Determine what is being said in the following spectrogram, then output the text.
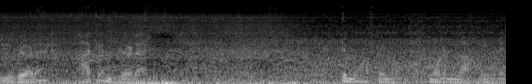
you wear that? I can wear that. In the afternoon, not in the evening.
